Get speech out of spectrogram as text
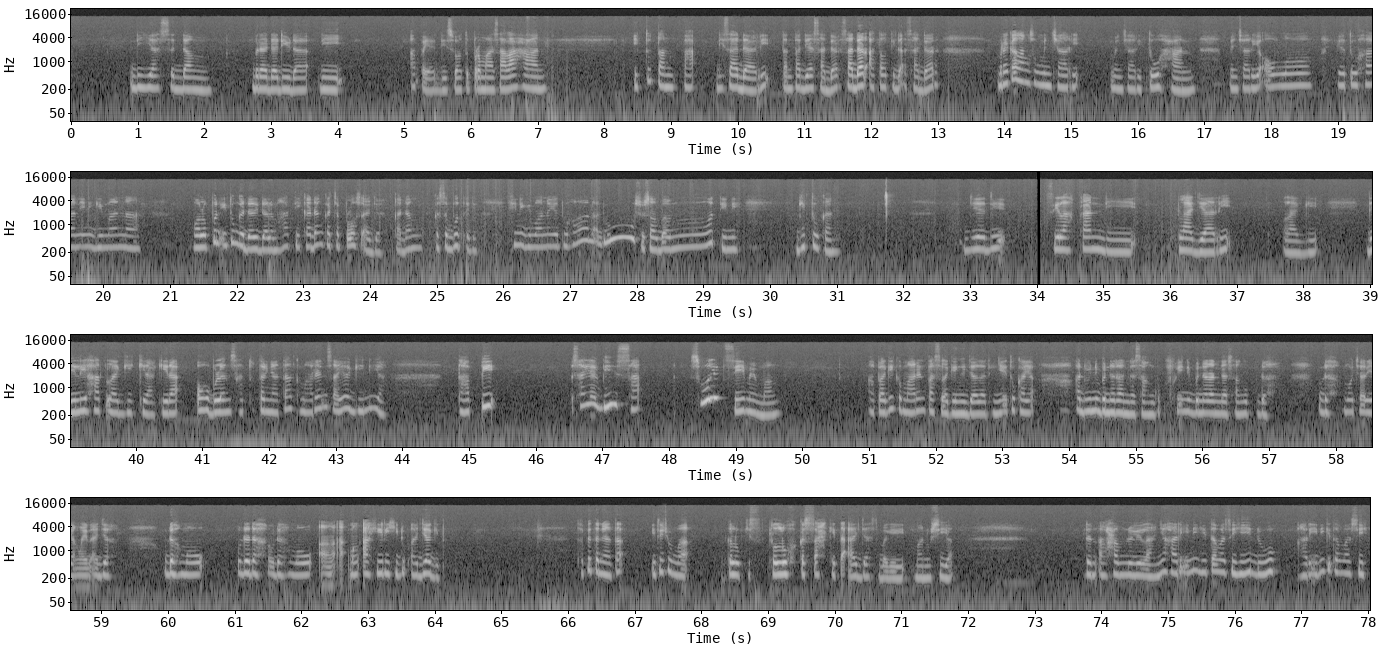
dia sedang berada di di apa ya di suatu permasalahan itu tanpa disadari tanpa dia sadar sadar atau tidak sadar mereka langsung mencari mencari Tuhan mencari Allah. Ya Tuhan ini gimana? Walaupun itu nggak dari dalam hati kadang keceplos aja kadang kesebut aja ini gimana ya Tuhan? Aduh susah banget ini. Gitu kan. Jadi silahkan dipelajari lagi. Dilihat lagi kira-kira oh bulan satu ternyata kemarin saya gini ya. Tapi saya bisa. Sulit sih memang. Apalagi kemarin pas lagi ngejalaninnya itu kayak aduh ini beneran gak sanggup. Ini beneran gak sanggup. Udah udah mau cari yang lain aja. Udah mau udah dah udah mau uh, mengakhiri hidup aja gitu. Tapi ternyata itu cuma kelukis keluh kesah kita aja sebagai manusia. Dan alhamdulillahnya hari ini kita masih hidup. Hari ini kita masih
